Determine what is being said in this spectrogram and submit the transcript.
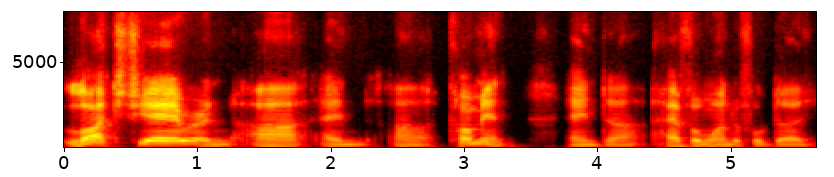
like, share, and uh, and uh, comment, and uh, have a wonderful day.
